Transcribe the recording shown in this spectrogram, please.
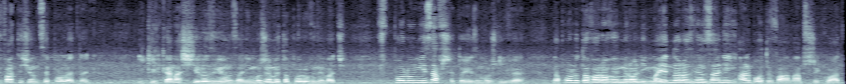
2000 poletek i kilkanaście rozwiązań możemy to porównywać. W polu nie zawsze to jest możliwe. Na polu towarowym rolnik ma jedno rozwiązanie albo dwa na przykład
